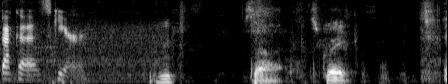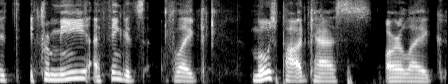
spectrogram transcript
Becca's gear. Mm-hmm. So it's great. It, it for me, I think it's like most podcasts are like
